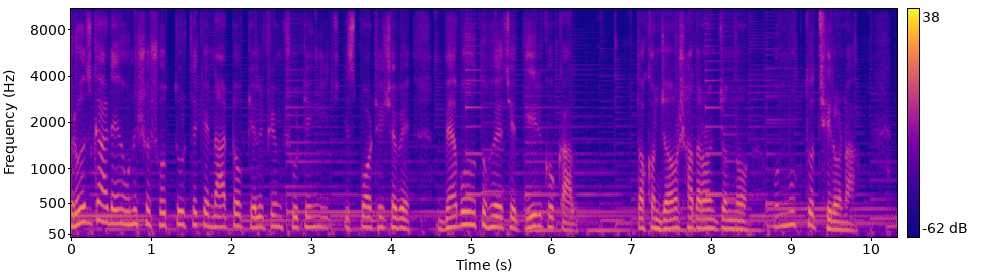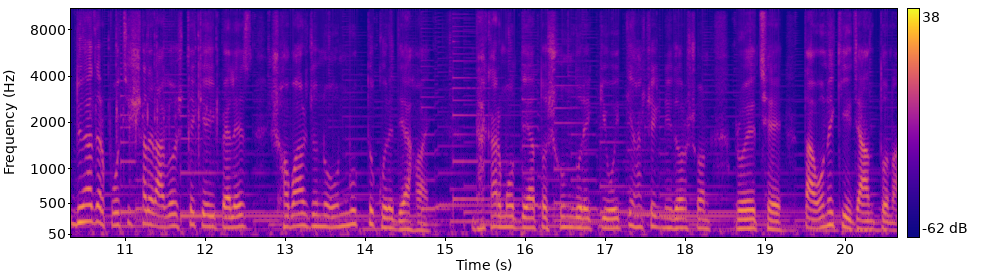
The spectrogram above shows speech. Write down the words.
রোজ গার্ডেন উনিশশো সত্তর থেকে নাটক, টেলিফিল্ম শুটিং স্পট হিসেবে ব্যবহৃত হয়েছে দীর্ঘকাল। তখন জনসাধারণের জন্য উন্মুক্ত ছিল না। দুই হাজার পঁচিশ সালের আগস্ট থেকে এই প্যালেস সবার জন্য উন্মুক্ত করে দেয়া হয়। ঢাকার মধ্যে এত সুন্দর একটি ঐতিহাসিক নিদর্শন রয়েছে তা অনেকেই জানতো না।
